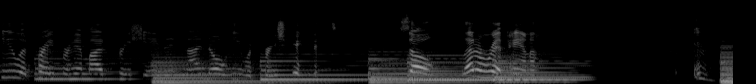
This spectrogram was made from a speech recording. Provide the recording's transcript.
if you would pray for him, I'd appreciate it, and I know he would appreciate it. So let her rip, Hannah.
